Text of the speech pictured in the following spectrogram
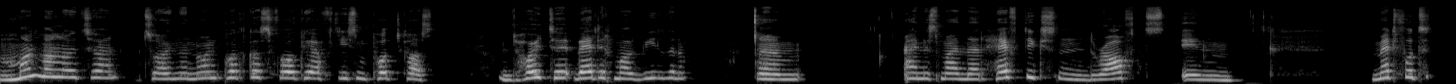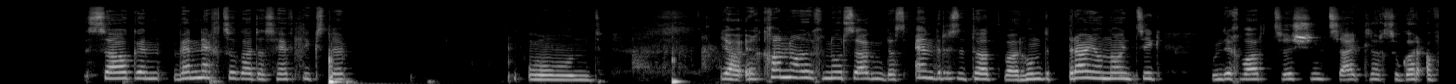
Moin Moin Leute zu einer neuen Podcast-Folge auf diesem Podcast. Und heute werde ich mal wieder ähm, eines meiner heftigsten Drafts in Medfoot sagen, wenn nicht sogar das heftigste. Und ja, ich kann euch nur sagen, das Endresultat war 193 und ich war zwischenzeitlich sogar auf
